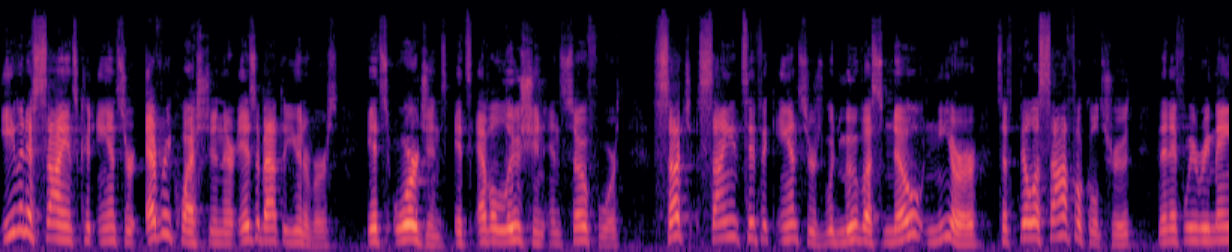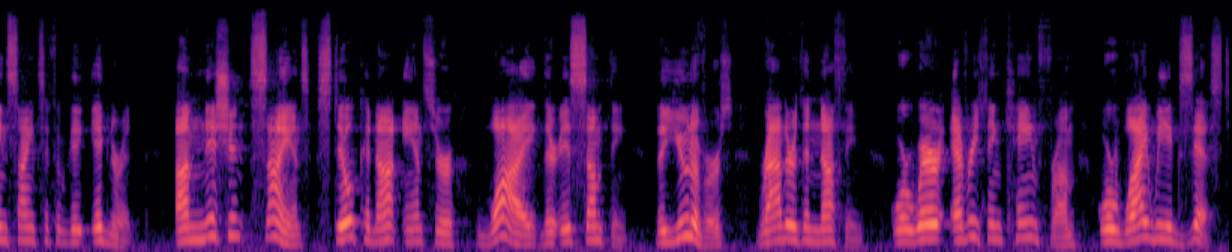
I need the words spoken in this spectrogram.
Even if science could answer every question there is about the universe, its origins, its evolution, and so forth, such scientific answers would move us no nearer to philosophical truth than if we remain scientifically ignorant. Omniscient science still could not answer why there is something, the universe, rather than nothing, or where everything came from, or why we exist.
